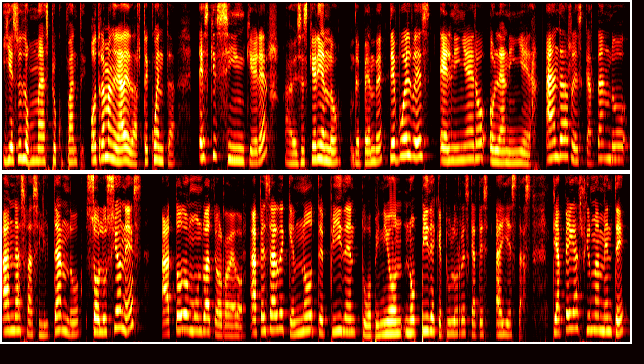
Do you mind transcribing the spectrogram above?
Y eso es lo más preocupante. Otra manera de darte cuenta es que sin querer, a veces queriendo, depende, te vuelves el niñero o la niñera. Andas rescatando, andas facilitando soluciones a todo mundo a tu alrededor. A pesar de que no te piden tu opinión, no pide que tú lo rescates, ahí estás. Te apegas firmemente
